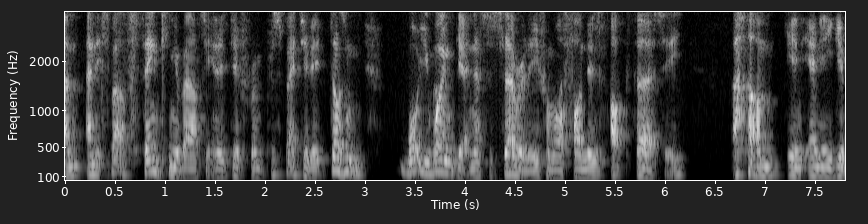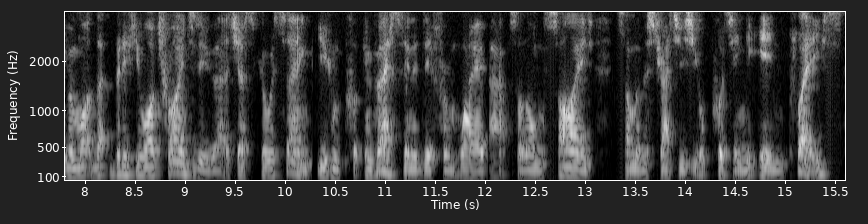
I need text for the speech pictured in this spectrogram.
and, and it's about thinking about it in a different perspective. It doesn't. What you won't get necessarily from our fund is up 30 um, in any given that, but if you are trying to do that, as Jessica was saying, you can put invest in a different way, perhaps alongside some of the strategies you're putting in place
